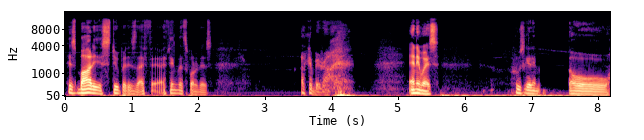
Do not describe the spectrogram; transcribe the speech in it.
his body is stupid. Is I, th- I think that's what it is. I could be wrong. Anyways, who's getting? Oh,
